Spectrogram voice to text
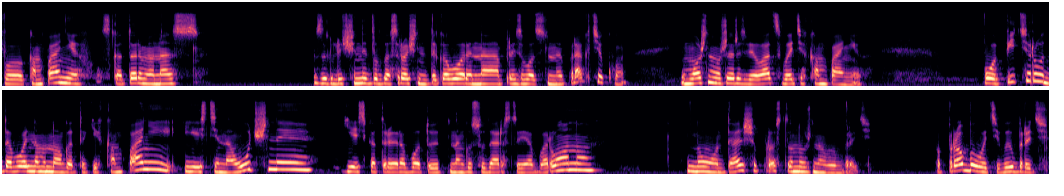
в компаниях, с которыми у нас заключены долгосрочные договоры на производственную практику, и можно уже развиваться в этих компаниях. По Питеру довольно много таких компаний. Есть и научные, есть, которые работают на государство и оборону. Ну, дальше просто нужно выбрать. Попробовать и выбрать,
